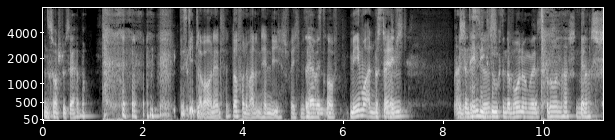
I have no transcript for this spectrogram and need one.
Das warst du selber. Das geht, glaube ich, auch nicht. Doch, von einem anderen Handy spreche ich mir Ja, selber wenn- drauf. Memo an mich selbst. Handy, hast du dein Handy hörst. gesucht in der Wohnung, weil du es verloren hast und hast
